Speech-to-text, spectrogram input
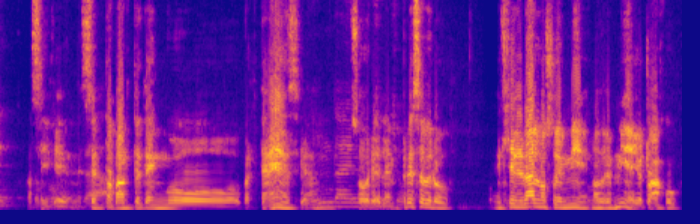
Así que en cierta parte tengo pertenencia sobre la empresa, pero en general no soy mía, no es mía. Yo trabajo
